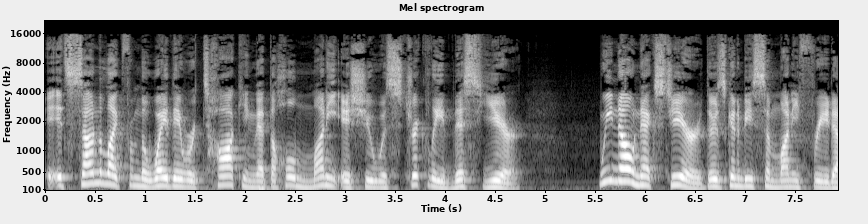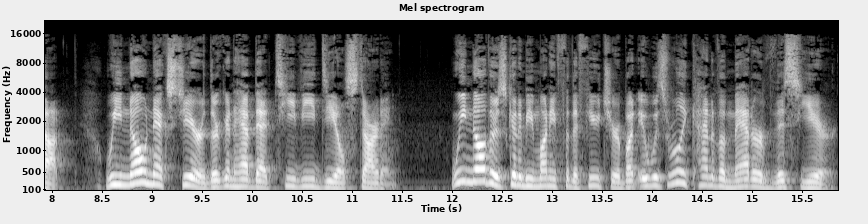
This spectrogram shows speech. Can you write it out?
It sounded like from the way they were talking that the whole money issue was strictly this year. We know next year there's going to be some money freed up. We know next year they're going to have that TV deal starting. We know there's going to be money for the future, but it was really kind of a matter of this year.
